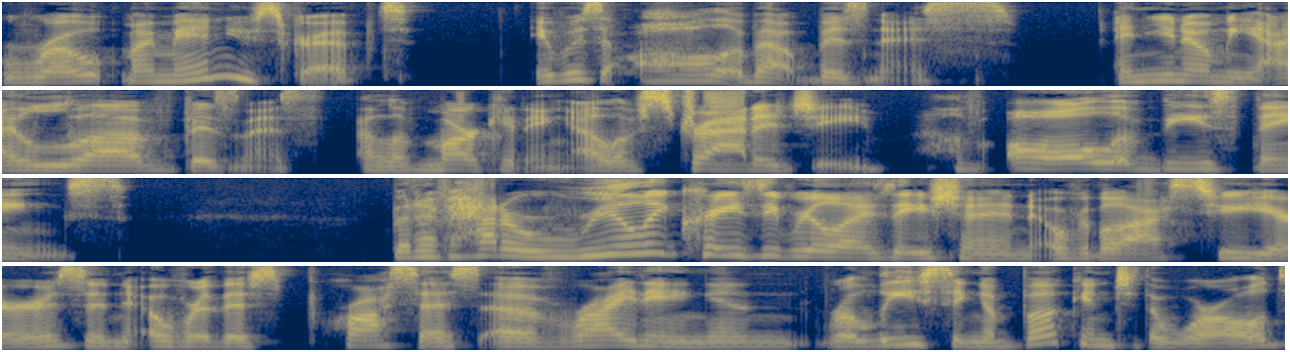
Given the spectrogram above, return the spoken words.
wrote my manuscript, it was all about business. And you know me, I love business. I love marketing. I love strategy. I love all of these things. But I've had a really crazy realization over the last two years and over this process of writing and releasing a book into the world.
